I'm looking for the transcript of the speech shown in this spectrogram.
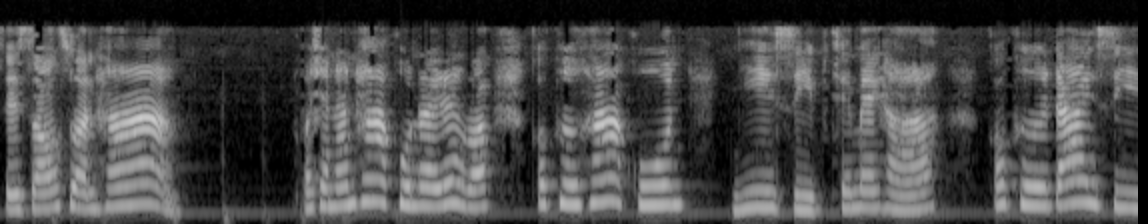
เศษสองส่วนห้าเพราะฉะนั้นห้าคูณอะไรเรื่องร้อยก็คือห้าคูณยี่สิบใช่ไหมคะ ก็คือได้สี่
